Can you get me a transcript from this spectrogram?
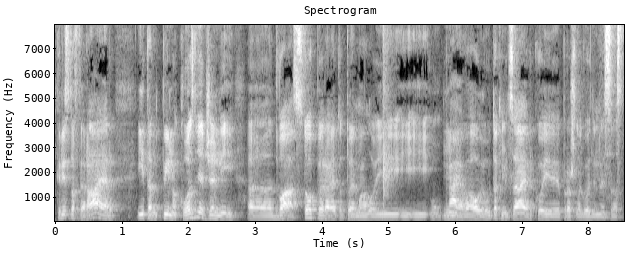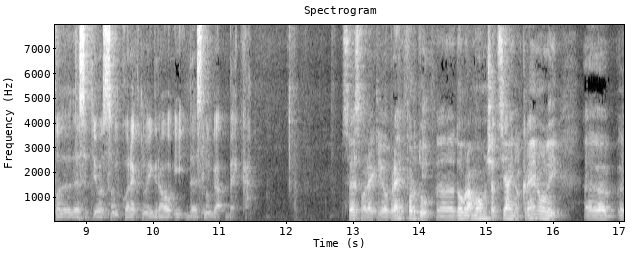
Christopher Ayer, Itan Pinok ozlijeđeni, e, dva stopera, eto to je malo i, i, i najava ove utakmice, Ayer koji je prošle godine sa 198 korektno igrao i desnoga beka. Sve smo rekli o Brentfordu, e, dobra momčad, sjajno krenuli. E, e,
